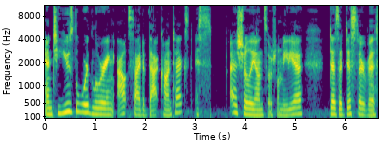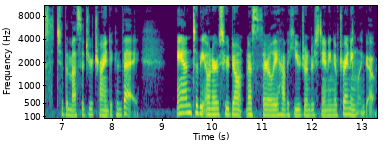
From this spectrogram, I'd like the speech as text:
And to use the word luring outside of that context, especially especially on social media, does a disservice to the message you're trying to convey and to the owners who don't necessarily have a huge understanding of training lingo.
